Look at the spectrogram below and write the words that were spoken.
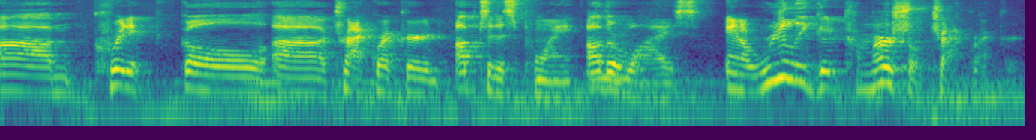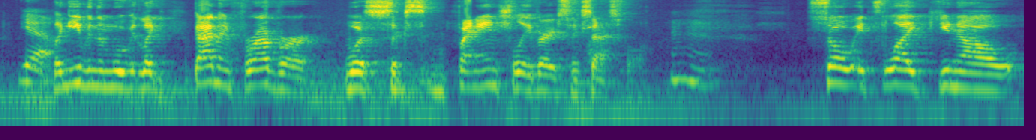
um, critical uh, track record up to this point, otherwise, and a really good commercial track record. Yeah. Like even the movie, like Batman Forever, was suc- financially very successful. So it's like you know,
